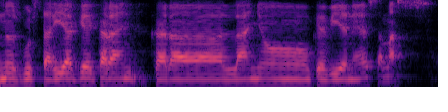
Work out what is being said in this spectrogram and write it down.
nos gustaría que cara, al año que viene, además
